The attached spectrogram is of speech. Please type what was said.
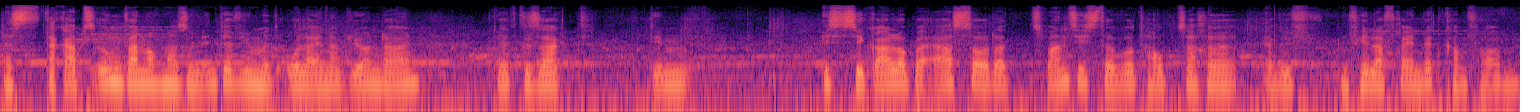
Das, da gab es irgendwann noch mal so ein Interview mit Olainer Björndalen. Der hat gesagt, dem ist es egal, ob er Erster oder Zwanzigster wird. Hauptsache, er will einen fehlerfreien Wettkampf haben.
